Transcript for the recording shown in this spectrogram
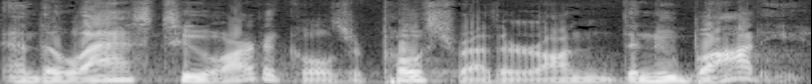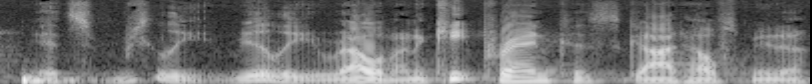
and the last two articles, or posts rather, on the new body. It's really, really relevant. And keep praying because God helps me to,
